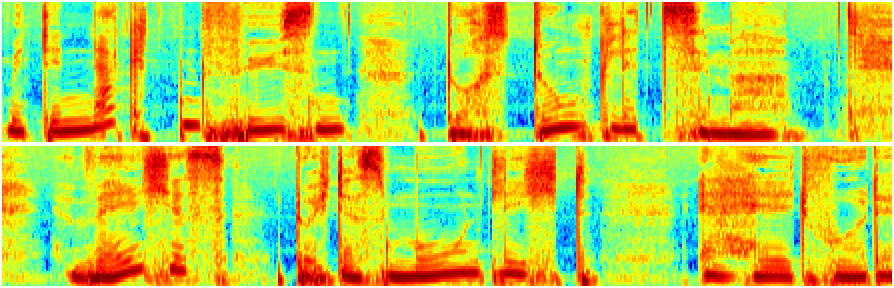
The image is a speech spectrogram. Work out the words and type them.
mit den nackten Füßen durchs dunkle Zimmer welches durch das Mondlicht erhellt wurde.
